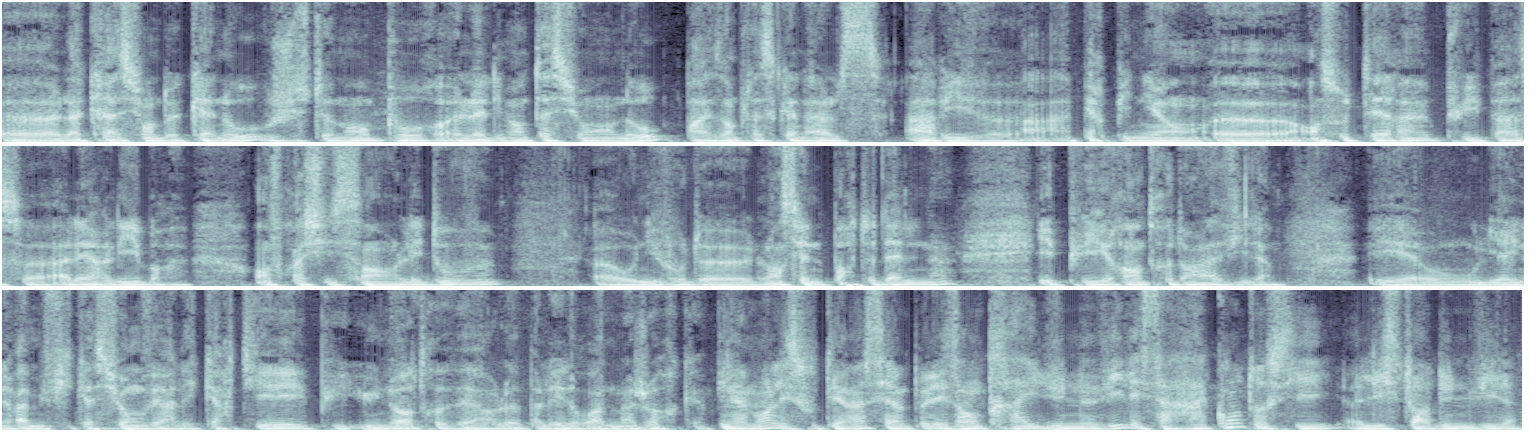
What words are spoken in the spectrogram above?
la création de canaux justement pour l'alimentation en eau. Par exemple, la Scanals arrive à Perpignan en souterrain puis passe à l'air libre en franchissant les douves au niveau de l'ancienne porte d'Elne, et puis rentre dans la ville, et euh, où il y a une ramification vers les quartiers, et puis une autre vers le palais de roi de Majorque. Finalement, les souterrains, c'est un peu les entrailles d'une ville, et ça raconte aussi l'histoire d'une ville.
